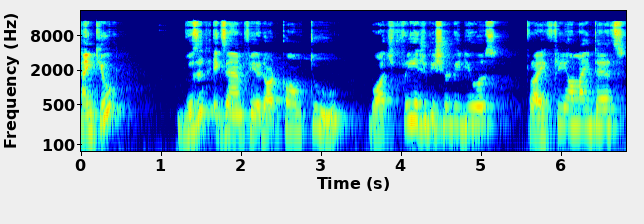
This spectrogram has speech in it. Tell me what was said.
Thank you. Visit examfear.com to watch free educational videos, try free online tests,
